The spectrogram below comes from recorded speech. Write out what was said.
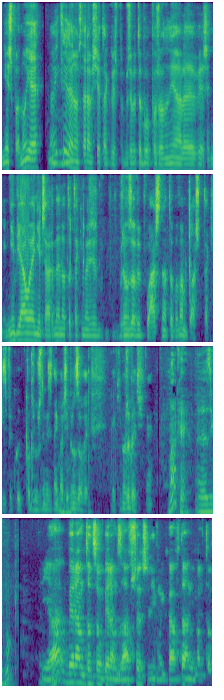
nie szpanuję, no i Mhm. tyle, no staram się tak, wiesz, żeby to było porządnie, ale wiesz, nie białe, nie czarne, no to w takim razie brązowy płaszcz, no to bo mam płaszcz taki zwykły, podróżny, więc najbardziej Mhm. brązowy, jaki może być, nie? No okej. E, Zygmunt? Ja ubieram to, co ubieram zawsze, czyli mój kaftan i mam to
